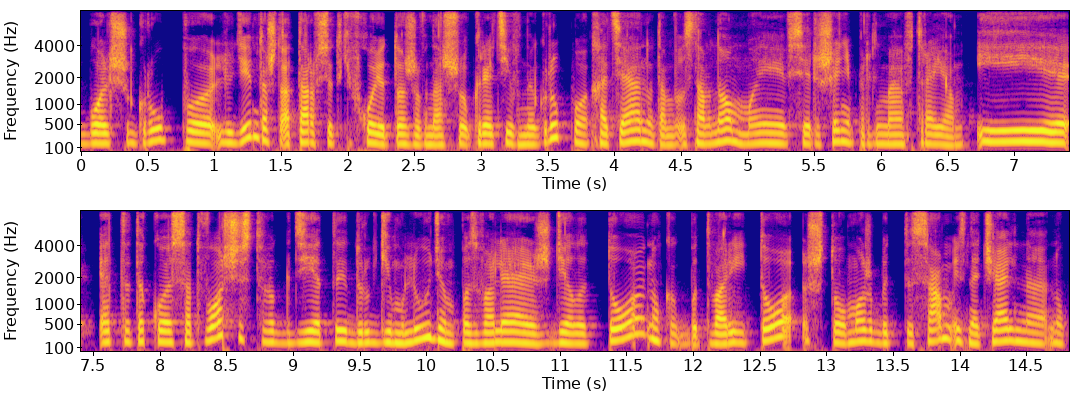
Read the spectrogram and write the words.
больше групп людей, потому что Атар все таки входит тоже в нашу креативную группу, хотя, ну, там, в основном мы все решения принимаем втроем. И это такое сотворчество, где ты другим людям позволяешь делать то, ну, как бы творить то, что, может быть, ты сам изначально ну,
